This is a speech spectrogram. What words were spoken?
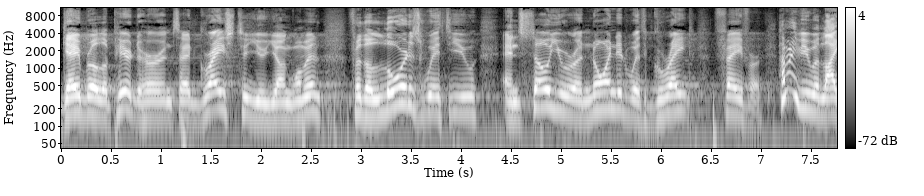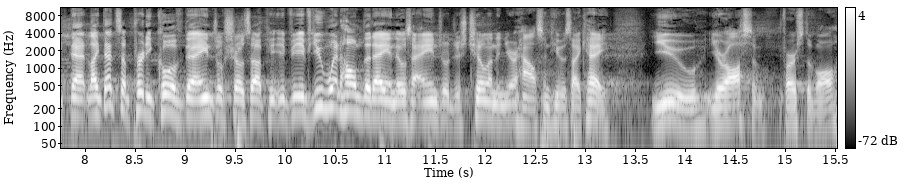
Gabriel appeared to her and said, Grace to you, young woman, for the Lord is with you, and so you are anointed with great favor. How many of you would like that? Like, that's a pretty cool if the angel shows up. If, if you went home today and there was an angel just chilling in your house and he was like, Hey, you, you're awesome, first of all,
